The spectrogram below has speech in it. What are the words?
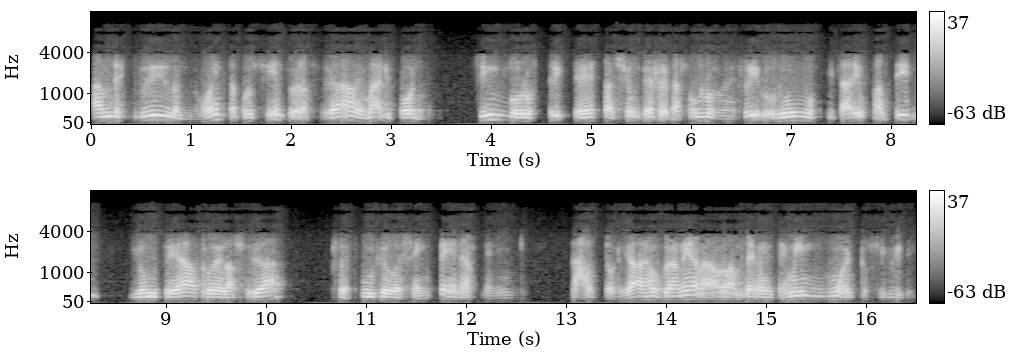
han destruido el 90% de la ciudad de Mariupol símbolos tristes de esta acción guerrera son los derribos de un hospital infantil y un teatro de la ciudad, refugio de centenas de niños. Las autoridades ucranianas hablan de 20.000 muertos civiles.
